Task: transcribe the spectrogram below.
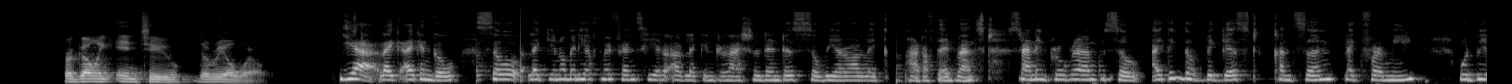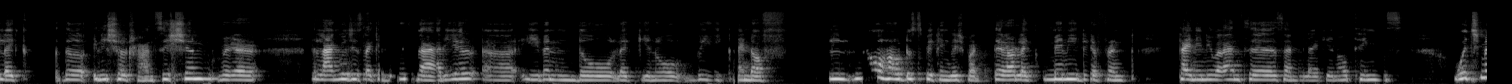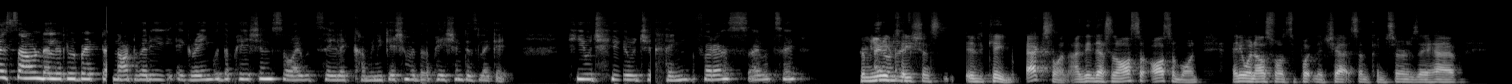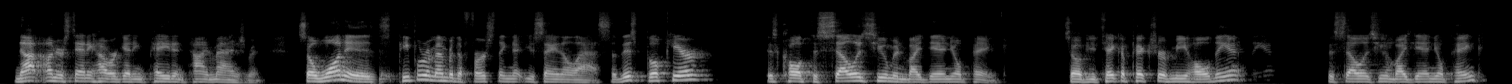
for going into the real world. Yeah, like I can go. So, like, you know, many of my friends here are like international dentists. So, we are all like part of the advanced standing program. So, I think the biggest concern, like for me, would be like the initial transition where the language is like a biggest barrier, uh, even though, like, you know, we kind of know how to speak English, but there are like many different tiny nuances and like, you know, things which may sound a little bit not very agreeing with the patient. So I would say like communication with the patient is like a huge, huge thing for us, I would say. Communications is key. Excellent. I think that's an awesome, awesome one. Anyone else wants to put in the chat some concerns they have? Not understanding how we're getting paid and time management. So one is people remember the first thing that you say in the last. So this book here is called To Sell is Human by Daniel Pink. So if you take a picture of me holding it, to Sell is Human by Daniel Pink.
